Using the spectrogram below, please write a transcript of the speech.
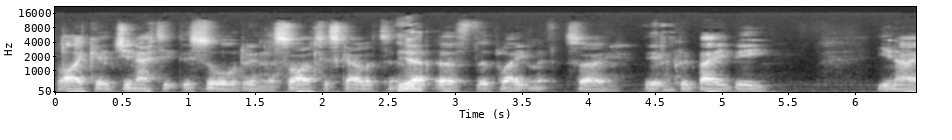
like a genetic disorder in the cytoskeleton Yeah. of the platelet. So it could maybe, you know,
